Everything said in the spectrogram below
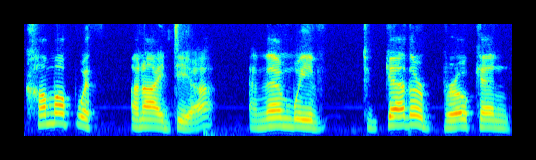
come up with an idea and then we've together broken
